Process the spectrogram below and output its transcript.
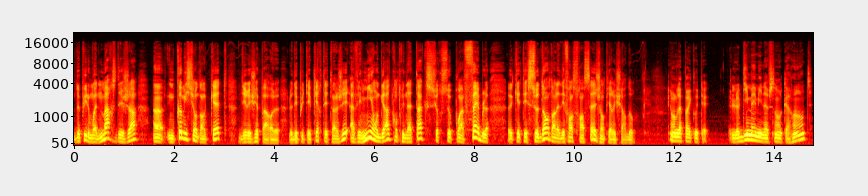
depuis le mois de mars déjà, une commission d'enquête dirigée par le, député Pierre Tétinger avait mis en garde contre une attaque sur ce point faible euh, qui était Sedan dans la défense française, Jean-Pierre Richardot. Et on ne l'a pas écouté. Le 10 mai 1940,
